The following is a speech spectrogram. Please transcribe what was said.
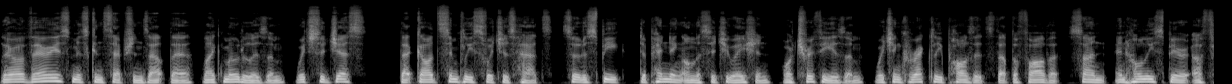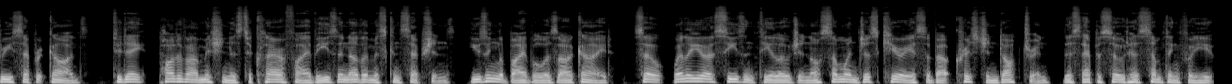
There are various misconceptions out there, like modalism, which suggests that God simply switches hats, so to speak, depending on the situation, or tritheism, which incorrectly posits that the Father, Son, and Holy Spirit are three separate gods. Today, part of our mission is to clarify these and other misconceptions, using the Bible as our guide. So, whether you're a seasoned theologian or someone just curious about Christian doctrine, this episode has something for you.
